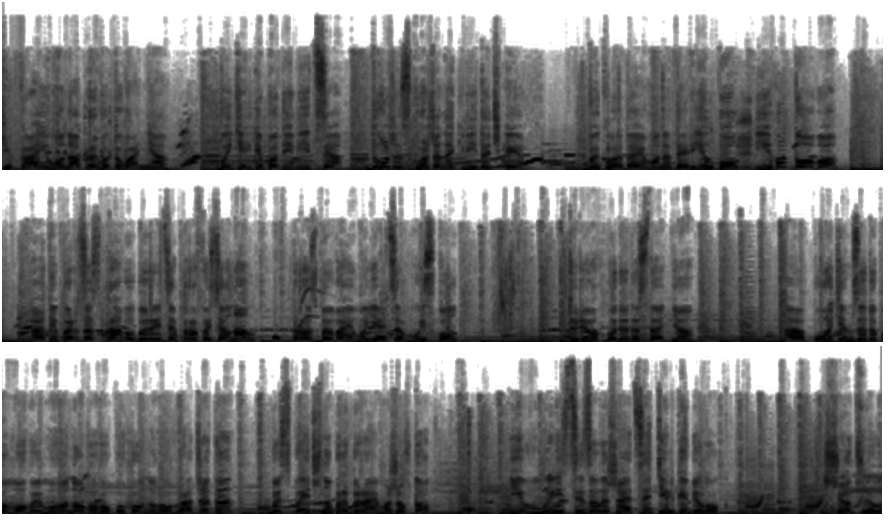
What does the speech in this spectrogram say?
Чекаємо на приготування. Ви тільки подивіться, дуже схоже на квіточки. Викладаємо на тарілку і готово. А тепер за справу береться професіонал. Розбиваємо яйця в миску. Трьох буде достатньо. А потім за допомогою мого нового кухонного гаджета безпечно прибираємо жовток. І в мисці залишається тільки білок. Що, Джил,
